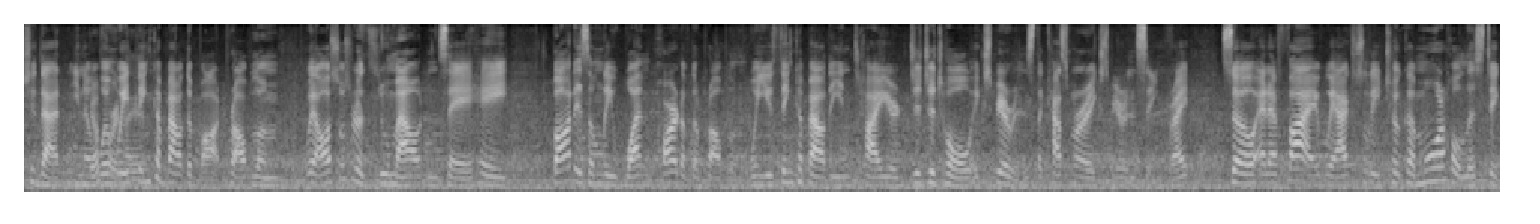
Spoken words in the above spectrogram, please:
to that. You know, Go when we it, think about the bot problem, we also sort of zoom out and say, hey, bot is only one part of the problem when you think about the entire digital experience the customer are experiencing, right? So at F5, we actually took a more holistic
